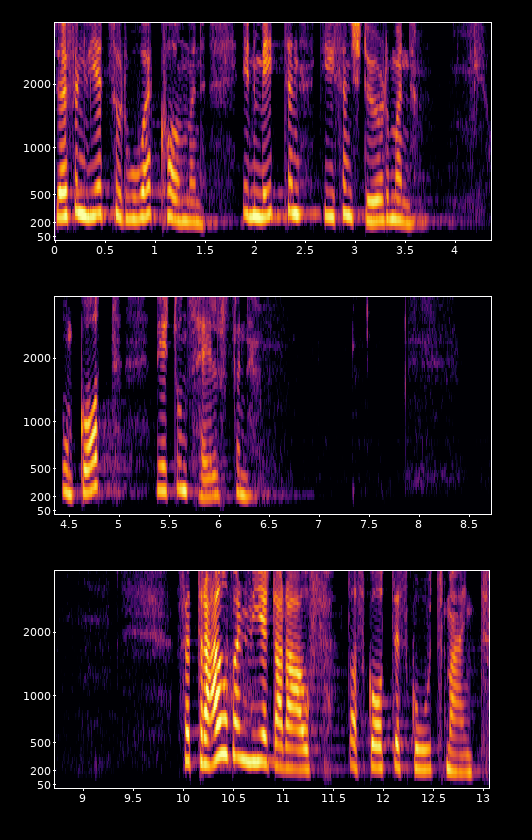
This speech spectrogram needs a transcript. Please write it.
dürfen wir zur Ruhe kommen, inmitten diesen Stürmen. Und Gott wird uns helfen. Vertrauen wir darauf, dass Gott es gut meint.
